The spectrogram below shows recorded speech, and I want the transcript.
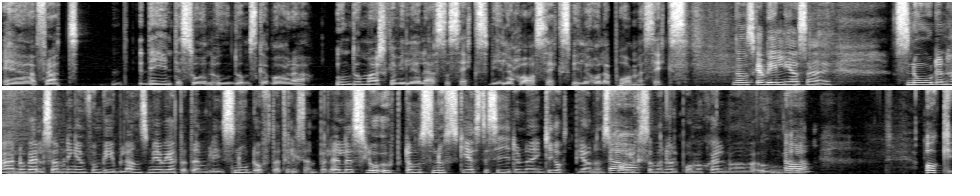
Eh, för att det är inte så en ungdom ska vara. Ungdomar ska vilja läsa sex, vilja ha sex, vilja hålla på med sex. De ska vilja så här, sno den här novellsamlingen från bibblan som jag vet att den blir snodd ofta till exempel. Eller slå upp de snuskigaste sidorna i Grottbjörnens ja. folk som man höll på med själv när man var ung. Ja. Och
